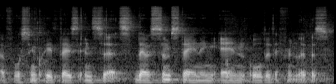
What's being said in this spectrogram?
I've also included those inserts. There was some staining in all the different livers.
